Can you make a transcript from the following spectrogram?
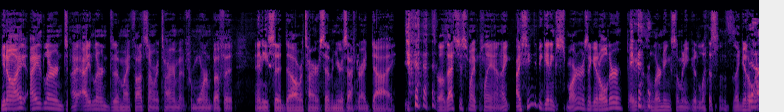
You know, I, I learned, I, I learned uh, my thoughts on retirement from Warren Buffett and he said, I'll retire seven years after I die. So that's just my plan. I, I seem to be getting smarter as I get older, maybe because I'm learning so many good lessons as I get older. Yeah.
